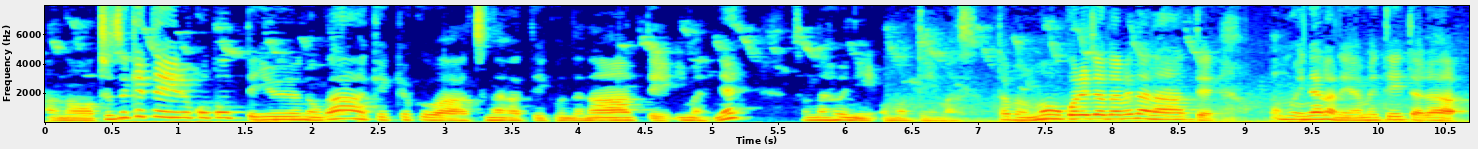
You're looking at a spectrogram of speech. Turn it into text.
あの、続けていることっていうのが結局は繋がっていくんだなって今にね、そんな風に思っています。多分もうこれじゃダメだなって思いながらやめていたら、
